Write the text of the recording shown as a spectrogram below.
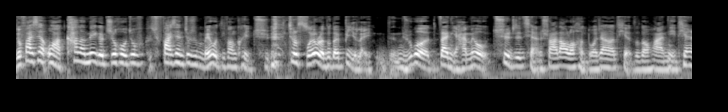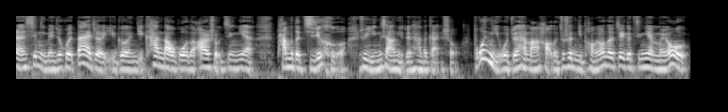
你就发现哇，看了那个之后，就发现就是没有地方可以去，就是所有人都在避雷。你如果在你还没有去之前刷到了很多这样的帖子的话，你天然心里面就会带着一个你看到过的二手经验，他们的集合去影响你对他的感受。不过你我觉得还蛮好的，就是你朋友的这个经验没有，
